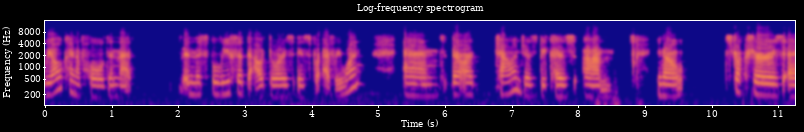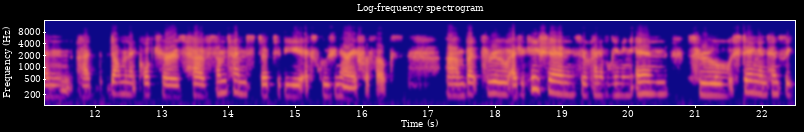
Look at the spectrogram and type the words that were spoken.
we all kind of hold in that in this belief that the outdoors is for everyone and there are challenges because um, you know structures and uh, dominant cultures have sometimes stood to be exclusionary for folks. Um, but through education, through kind of leaning in, through staying intensely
